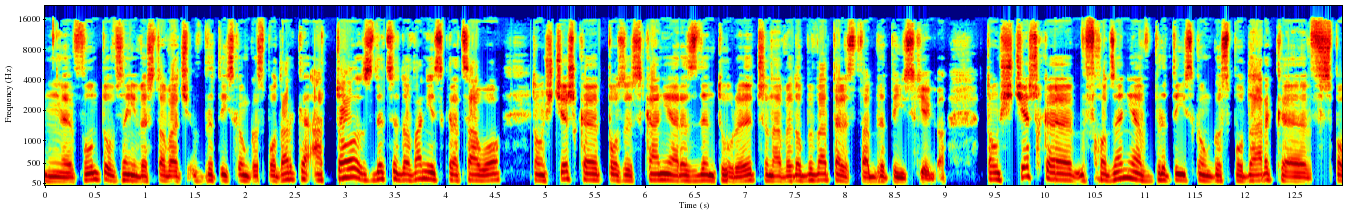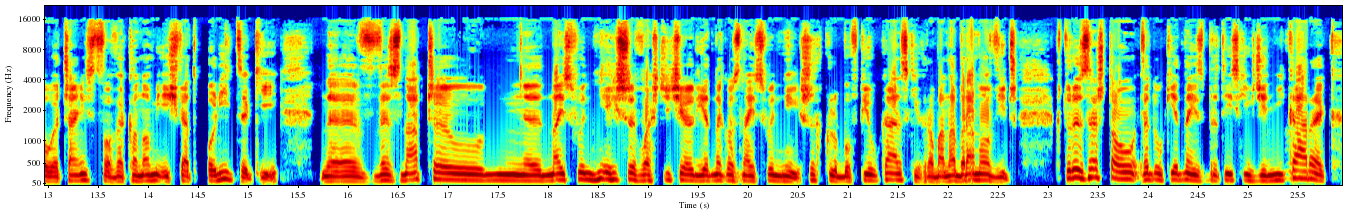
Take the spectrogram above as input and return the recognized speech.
mm, funtów, zainwestować w brytyjską gospodarkę, a to zdecydowanie skracało tą ścieżkę pozyskania rezydentury, czy nawet obywatelstwa brytyjskiego. Tą ścieżkę wchodzenia w brytyjską gospodarkę, w społeczeństwo, w ekonomię i świat polityki e, wyznaczył mm, najsłynniejszy właśnie właściciel jednego z najsłynniejszych klubów piłkarskich, Roman Abramowicz, który zresztą według jednej z brytyjskich dziennikarek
